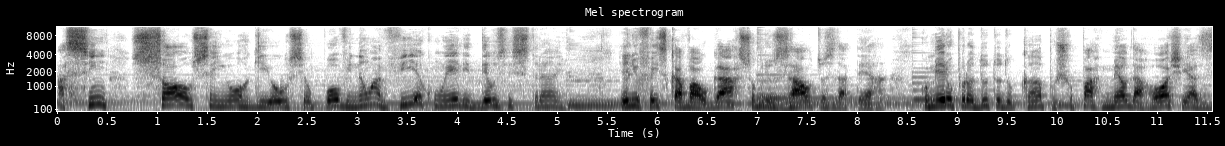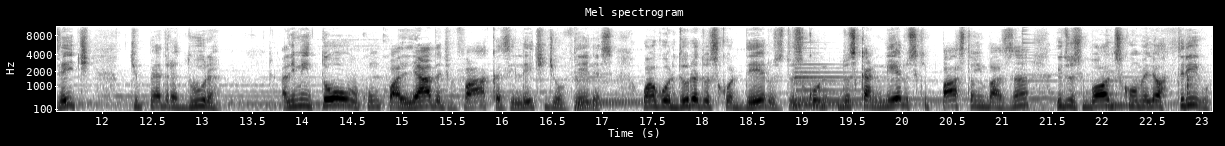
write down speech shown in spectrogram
Assim, só o Senhor guiou o seu povo e não havia com ele Deus estranho. Ele o fez cavalgar sobre os altos da terra, comer o produto do campo, chupar mel da rocha e azeite de pedra dura Alimentou-o com coalhada de vacas e leite de ovelhas, com a gordura dos cordeiros, dos, dos carneiros que pastam em Bazã e dos bodes com o melhor trigo.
